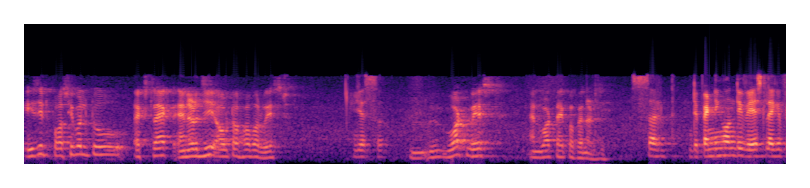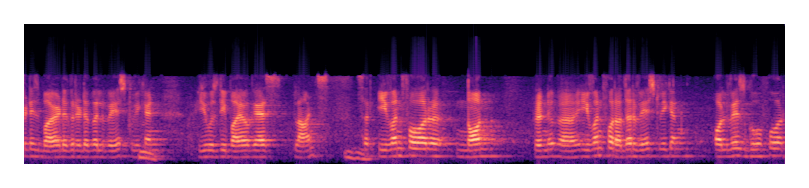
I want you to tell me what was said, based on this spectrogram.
is it possible to extract energy out of our waste? Yes, sir. Mm, What waste and what type of energy? Sir, depending on the waste, like if it is biodegradable waste, we Hmm. can use the biogas plants. Mhm. Sir, even for non, uh, even for other waste, we can always go for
